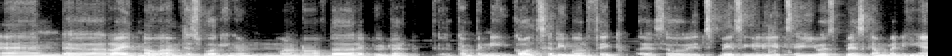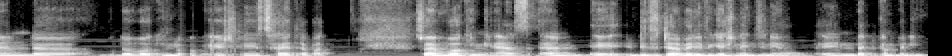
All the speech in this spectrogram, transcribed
and uh, right now I'm just working on one of the reputed company called Ceremorphic. Uh, So it's basically it's a US based company, and uh, the working location is Hyderabad. So I'm working as an a digital verification engineer in that company,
